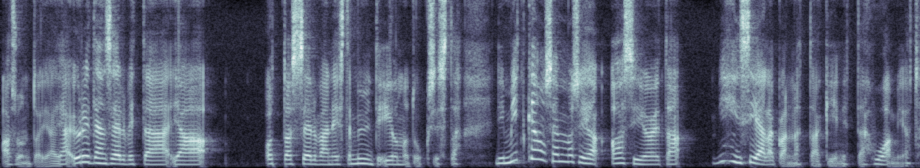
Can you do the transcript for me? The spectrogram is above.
asuntoja ja yritän selvittää ja ottaa selvää niistä myyntiilmoituksista, niin mitkä on semmoisia asioita, mihin siellä kannattaa kiinnittää huomiota?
